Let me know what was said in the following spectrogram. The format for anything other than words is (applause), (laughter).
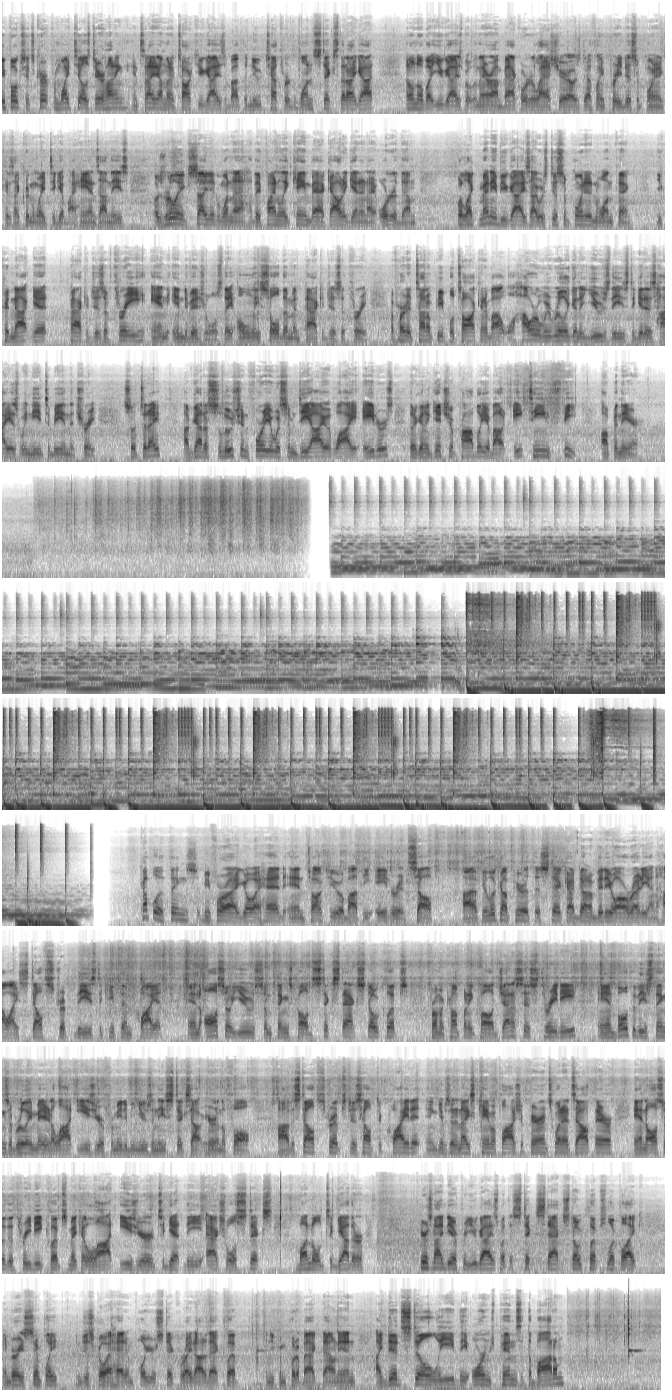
Hey folks, it's Kurt from Whitetails Deer Hunting, and tonight I'm going to talk to you guys about the new Tethrd 1 sticks that I got. I don't know about you guys, but when they were on back order last year, I was definitely pretty disappointed because I couldn't wait to get my hands on these. I was really excited when uh, they finally came back out again and I ordered them. But like many of you guys, I was disappointed in one thing. You could not get packages of three and individuals. They only sold them in packages of three. I've heard a ton of people talking about, well, how are we really gonna use these to get as high as we need to be in the tree? So today, I've got a solution for you with some DIY aiders that are gonna get you probably about 18 feet up in the air. Couple of things before I go ahead and talk to you about the aider itself. Uh, if you look up here at the stick, I've done a video already on how I stealth strip these to keep them quiet and also use some things called stick stack stow clips from a company called Genesis 3D. And both of these things have really made it a lot easier for me to be using these sticks out here in the fall. Uh, the stealth strips just help to quiet it and gives it a nice camouflage appearance when it's out there. And also the 3D clips make it a lot easier to get the actual sticks bundled together. Here's an idea for you guys what the stick stack stow clips look like. And very simply, you just go ahead and pull your stick right out of that clip and you can put it back down in. I did still leave the orange pins at the bottom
